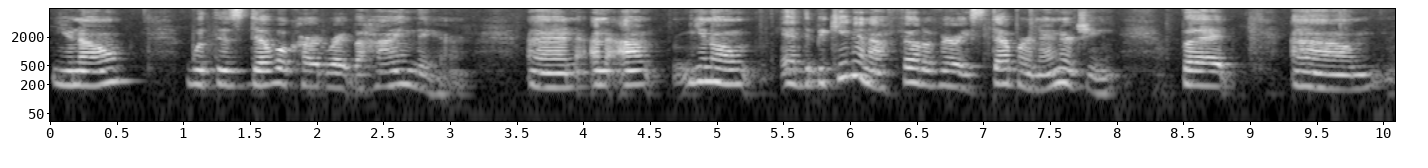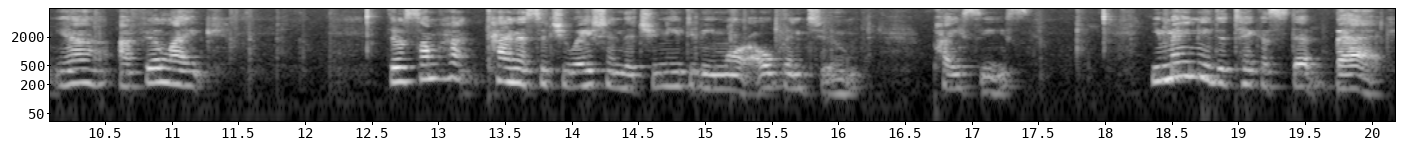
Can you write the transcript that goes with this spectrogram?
you know, with this devil card right behind there. And, and I, you know, at the beginning I felt a very stubborn energy. But, um, yeah, I feel like there's some kind of situation that you need to be more open to, Pisces. You may need to take a step back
